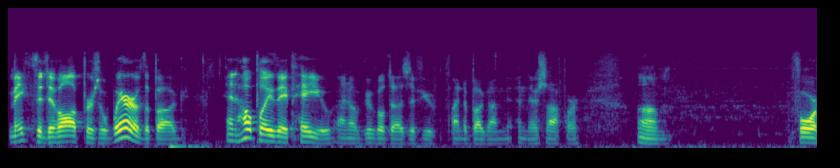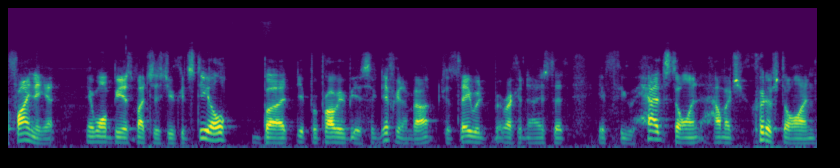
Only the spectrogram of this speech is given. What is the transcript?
make the developers aware of the bug, and hopefully they pay you. I know Google does if you find a bug on in their software um, for finding it. It won't be as much as you could steal, but it would probably be a significant amount because they would recognize that if you had stolen, how much you could have stolen,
